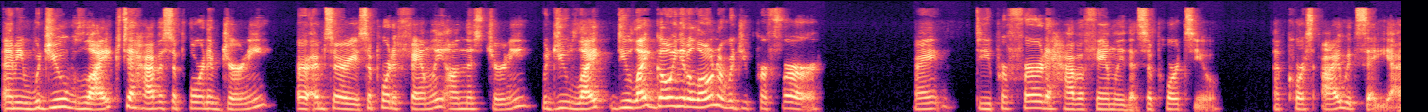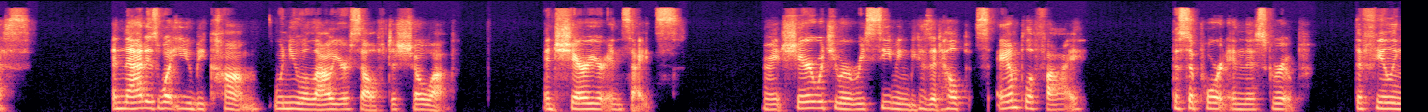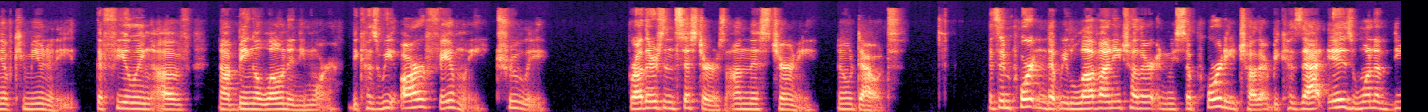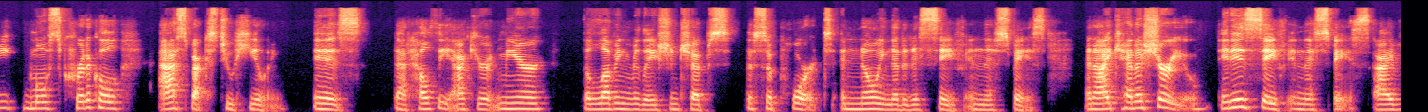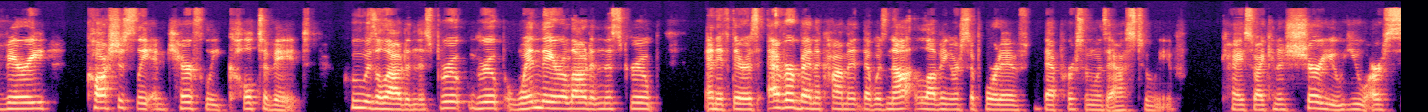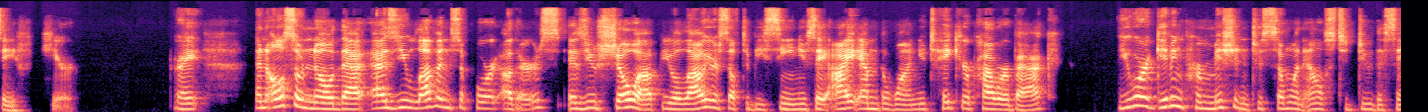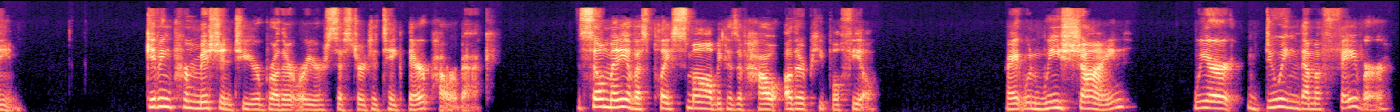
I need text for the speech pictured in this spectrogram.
I mean, would you like to have a supportive journey? Or I'm sorry, supportive family on this journey? Would you like, do you like going it alone or would you prefer, right? Do you prefer to have a family that supports you? Of course, I would say yes. And that is what you become when you allow yourself to show up and share your insights, right? Share what you are receiving because it helps amplify the support in this group, the feeling of community, the feeling of not being alone anymore, because we are family, truly, brothers and sisters on this journey, no doubt. It's important that we love on each other and we support each other because that is one of the most critical aspects to healing is that healthy accurate mirror the loving relationships the support and knowing that it is safe in this space and i can assure you it is safe in this space i very cautiously and carefully cultivate who is allowed in this group when they are allowed in this group and if there has ever been a comment that was not loving or supportive, that person was asked to leave. Okay. So I can assure you, you are safe here. Right. And also know that as you love and support others, as you show up, you allow yourself to be seen, you say, I am the one, you take your power back, you are giving permission to someone else to do the same. Giving permission to your brother or your sister to take their power back. So many of us play small because of how other people feel right? When we shine, we are doing them a favor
